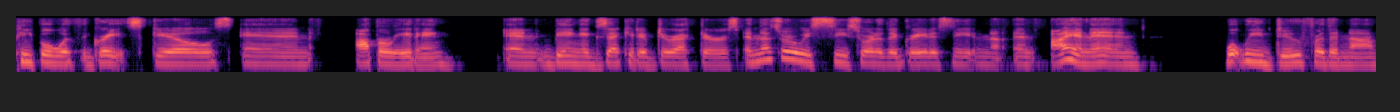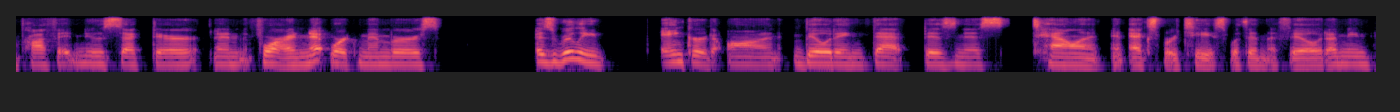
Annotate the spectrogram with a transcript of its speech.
people with great skills in operating and being executive directors? And that's where we see sort of the greatest need. And, and INN what we do for the nonprofit news sector and for our network members is really anchored on building that business talent and expertise within the field. I mean,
